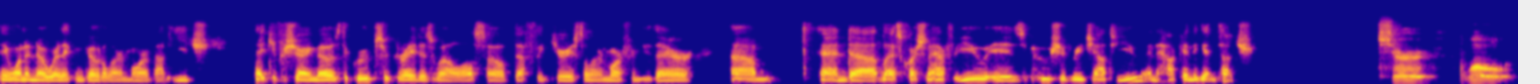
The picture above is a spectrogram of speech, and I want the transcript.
they want to know where they can go to learn more about each. Thank you for sharing those. The groups are great as well. Also, definitely curious to learn more from you there. Um, and uh, last question I have for you is who should reach out to you and how can they get in touch? Sure. Well,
